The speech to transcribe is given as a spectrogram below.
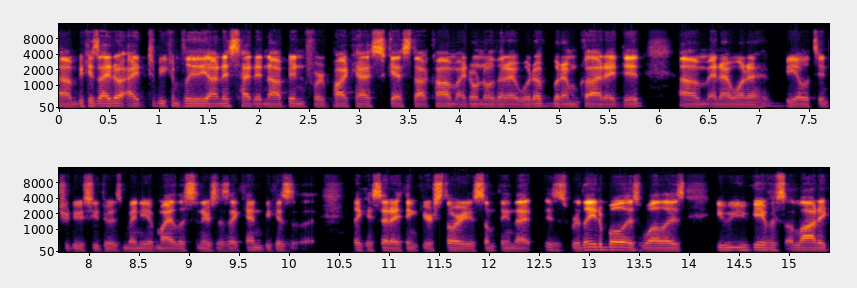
Um, because I don't. I to be completely honest, had it not been for podcastguest.com, I don't know that I would have. But I'm glad I did. Um, and I want to be able to introduce you to as many of my listeners as I can because, uh, like I said, I think your story is something that is relatable as well as you you gave us a lot of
